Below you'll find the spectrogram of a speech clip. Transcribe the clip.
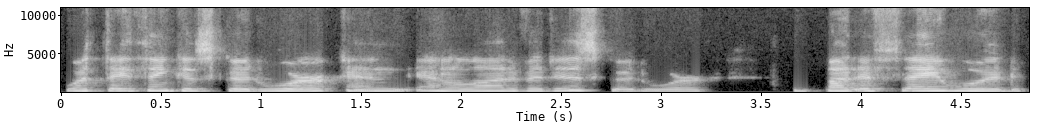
what they think is good work, and, and a lot of it is good work. But if they would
